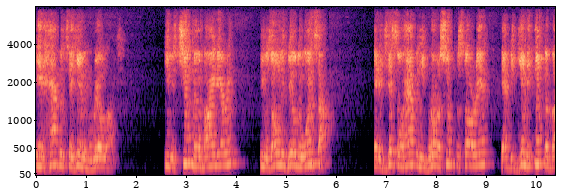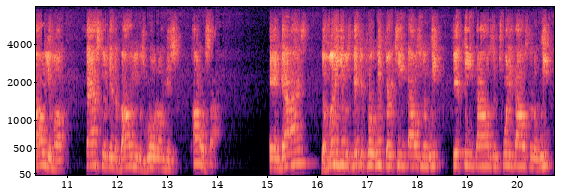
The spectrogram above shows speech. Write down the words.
It happened to him in real life. He was cheating a binary. He was only building one side. And it just so happened he brought a superstar in that began to eat the volume up faster than the volume was growing on his power side. And guys, the money he was making per week, 13,000 a week, 15,000, 20,000 a week,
